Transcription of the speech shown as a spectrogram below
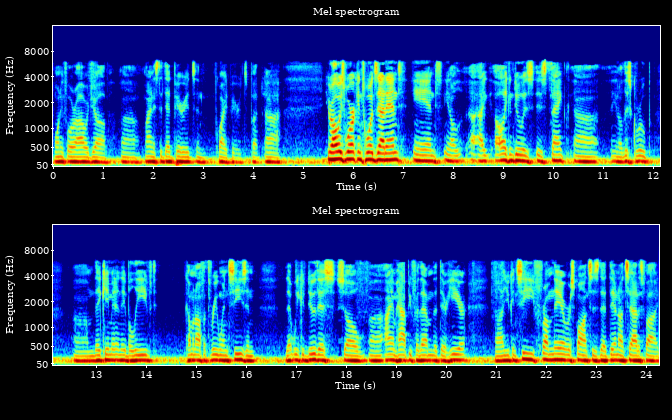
24 hour job, uh, minus the dead periods and quiet periods. But uh, you're always working towards that end, and you know, I all I can do is is thank uh, you know this group. Um, they came in and they believed, coming off a three win season, that we could do this. So uh, I am happy for them that they're here. Uh, you can see from their responses that they're not satisfied,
